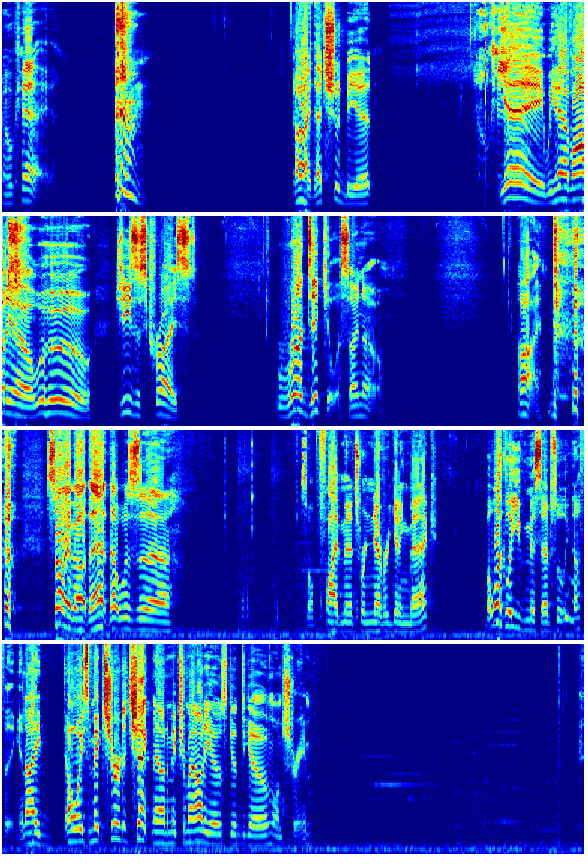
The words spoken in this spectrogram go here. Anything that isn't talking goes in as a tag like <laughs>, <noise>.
Okay. <clears throat> Alright, that should be it. Okay. Yay, we have audio. Woohoo! Jesus Christ. Ridiculous, I know. Hi. <laughs> Sorry about that. That was, uh... It's about five minutes we're never getting back. But luckily you've missed absolutely nothing. And I always make sure to check now to make sure my audio is good to go on stream.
